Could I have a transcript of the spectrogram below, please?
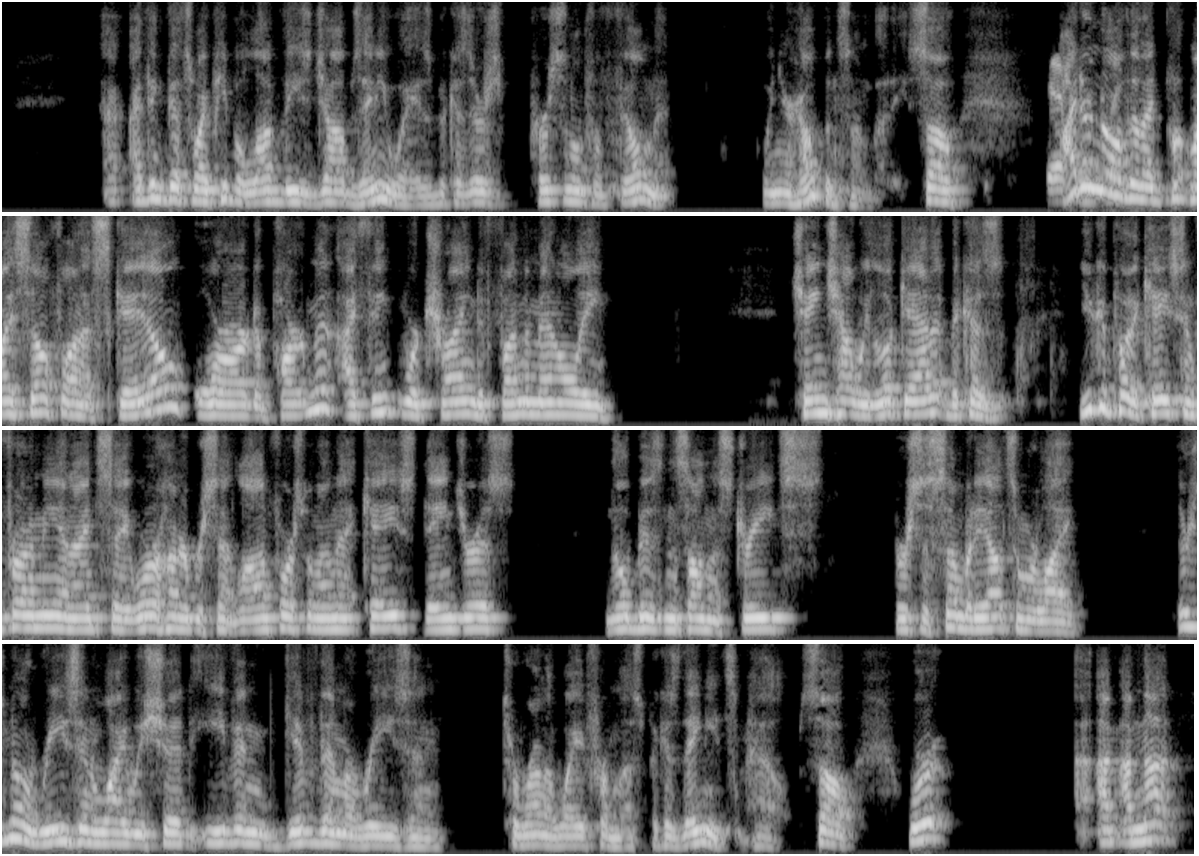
I think that's why people love these jobs anyways, because there's personal fulfillment when you're helping somebody. So I don't know that I'd put myself on a scale or our department. I think we're trying to fundamentally change how we look at it because you could put a case in front of me and I'd say we're 100% law enforcement on that case, dangerous, no business on the streets versus somebody else. And we're like, there's no reason why we should even give them a reason to run away from us because they need some help. So we're, I'm not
